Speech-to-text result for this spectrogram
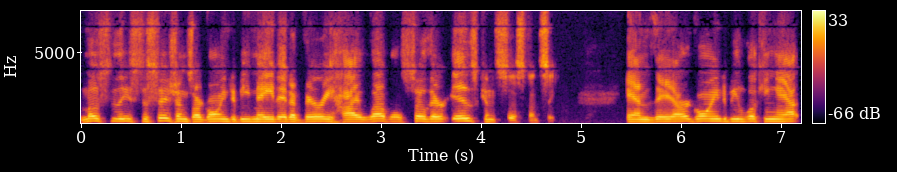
most of these decisions are going to be made at a very high level. So there is consistency. And they are going to be looking at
